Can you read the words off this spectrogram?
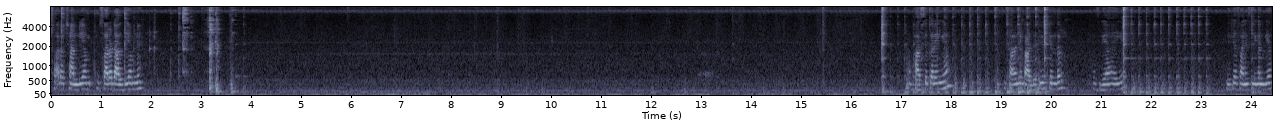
सारा छान लिया, सारा डाल दिया हमने। अब हाथ से करेंगे हम। सारा निकाल देती हूँ इसके अंदर, फंस गया है ये। देखिए आसानी से निकल गया।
